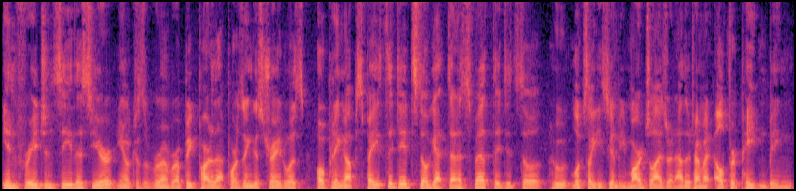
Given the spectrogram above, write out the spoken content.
in free agency this year, you know, because remember a big part of that Porzingis trade was opening up space. They did still get Dennis Smith. They did still, who looks like he's going to be marginalized right now. They're talking about Elfrid Payton being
